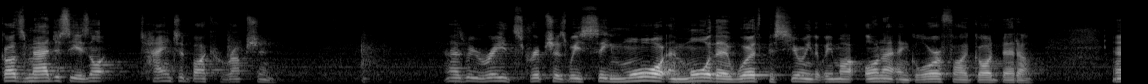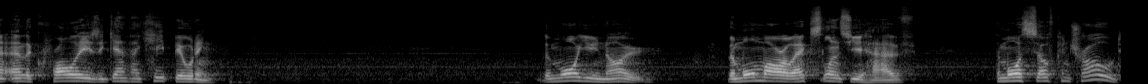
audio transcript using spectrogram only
God's majesty is not tainted by corruption. As we read scriptures, we see more and more they're worth pursuing that we might honour and glorify God better. And the qualities, again, they keep building. The more you know, the more moral excellence you have, the more self controlled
